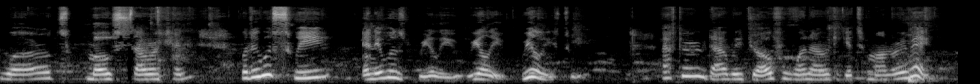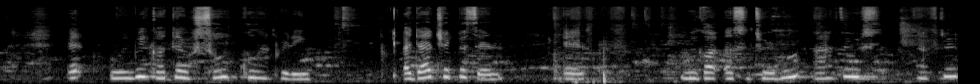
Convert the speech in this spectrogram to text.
world's most sour candy, but it was sweet, and it was really, really, really sweet. After that, we drove for one hour to get to Monterey Bay. And when we got there, it was so cool and pretty. Our dad checked us in, and we got us into a room. After after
